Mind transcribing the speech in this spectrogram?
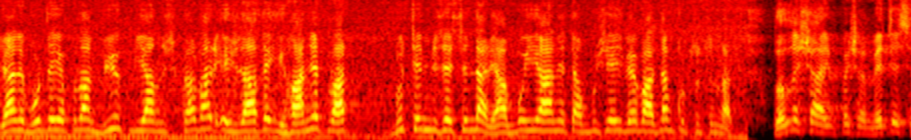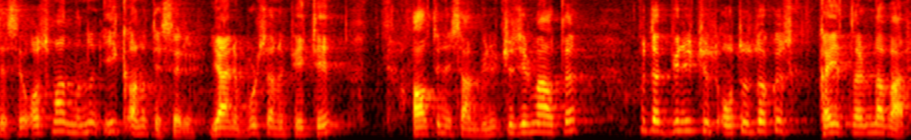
Yani burada yapılan büyük bir yanlışlıklar var. Ecdada ihanet var. Bu temizlesinler. Yani bu ihanetten, bu şey vebalden kurtulsunlar. Lala Şahin Paşa Medresesi Osmanlı'nın ilk anıt eseri. Yani Bursa'nın fethi 6 Nisan 1326. Bu da 1339 kayıtlarında var.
